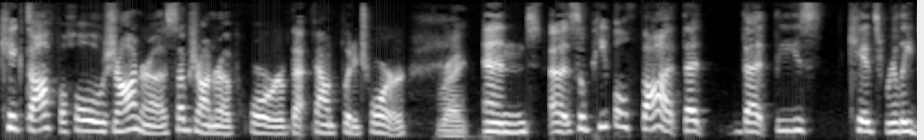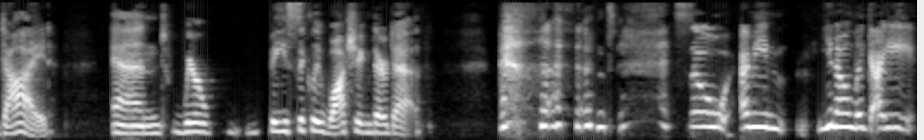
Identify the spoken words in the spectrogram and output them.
kicked off a whole genre, subgenre of horror, of that found footage horror. Right. And uh, so people thought that that these kids really died, and we're basically watching their death. and so, I mean, you know, like I,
